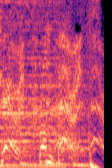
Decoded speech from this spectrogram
Tarek from Paris.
